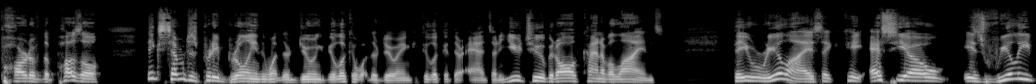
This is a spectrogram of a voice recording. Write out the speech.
part of the puzzle. I think SEMrush is pretty brilliant in what they're doing. If you look at what they're doing, if you look at their ads on YouTube, it all kind of aligns. They realize like, okay, SEO is really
